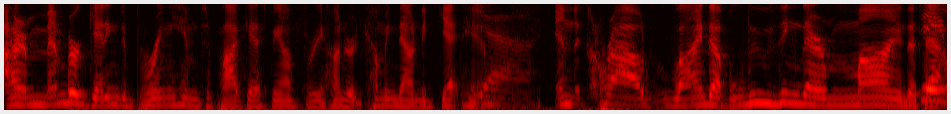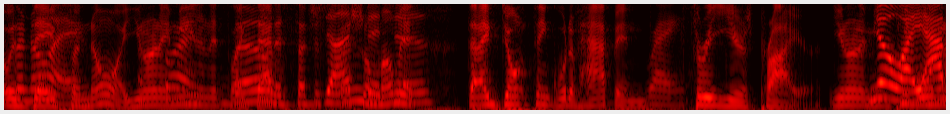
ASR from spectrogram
i remember getting to bring him to podcast beyond 300 coming down to get him. Yeah. And the crowd lined up losing their mind that that Dave was dave Fennoy you know Of what i mean and it's like that is such a Done, special moment that i don't think would have happened Right. three years prior you know what i mean No, People I wouldn't have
